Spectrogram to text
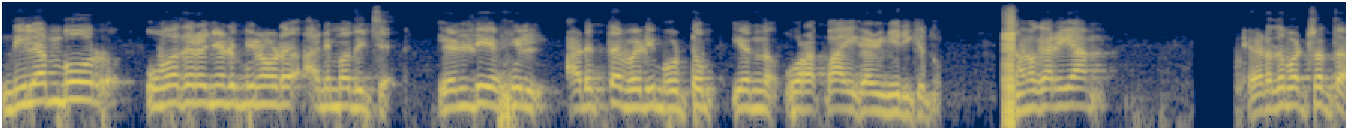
നിലമ്പൂർ ഉപതെരഞ്ഞെടുപ്പിനോട് അനുബന്ധിച്ച് എൽ ഡി എഫിൽ അടുത്ത വെടിപൊട്ടും എന്ന് ഉറപ്പായി കഴിഞ്ഞിരിക്കുന്നു. നമുക്കറിയാം ഇടതുപക്ഷത്ത്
